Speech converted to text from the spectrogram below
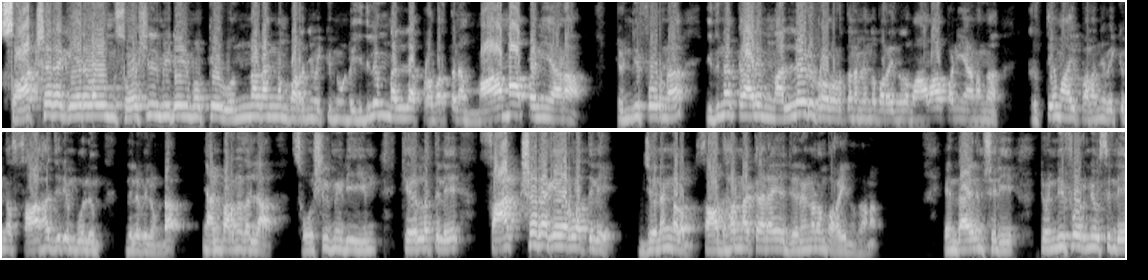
സാക്ഷര കേരളവും സോഷ്യൽ മീഡിയയും ഒക്കെ ഒന്നടങ്കം പറഞ്ഞു വെക്കുന്നുണ്ട്. ഇതിലും നല്ല പ്രവർത്തനം. മാമാപ്പണിയാണ് ട്വന്റി ഫോറിന് ഇതിനേക്കാളും നല്ലൊരു പ്രവർത്തനം എന്ന് പറയുന്നത് മാവാപ്പണിയാണെന്ന് കൃത്യമായി പറഞ്ഞു വെക്കുന്ന സാഹചര്യം പോലും നിലവിലുണ്ട്. ഞാൻ പറഞ്ഞതല്ല സോഷ്യൽ മീഡിയയും കേരളത്തിലെ സാക്ഷര കേരളത്തിലെ ജനങ്ങളും സാധാരണക്കാരായ ജനങ്ങളും പറയുന്നതാണ്. എന്തായാലും ശരി ട്വന്റി ഫോർ ന്യൂസിന്റെ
